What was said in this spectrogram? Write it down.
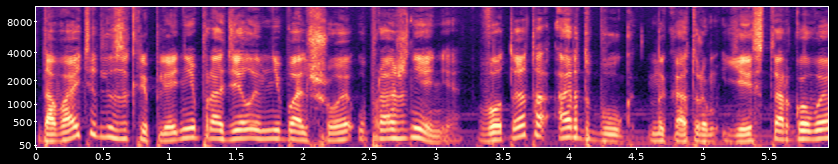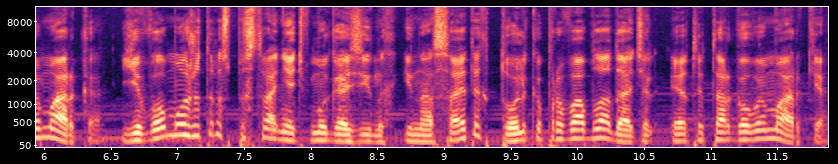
Давайте для закрепления проделаем небольшое упражнение. Вот это артбук, на котором есть торговая марка. Его может распространять в магазинах и на сайтах только правообладатель этой торговой марки.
